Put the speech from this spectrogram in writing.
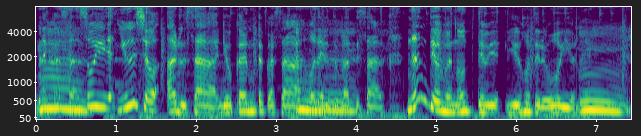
なんかさそういう優勝あるさ旅館とかさうん。ホテルとかってさなんて読むのっていうホテル多いようねん、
